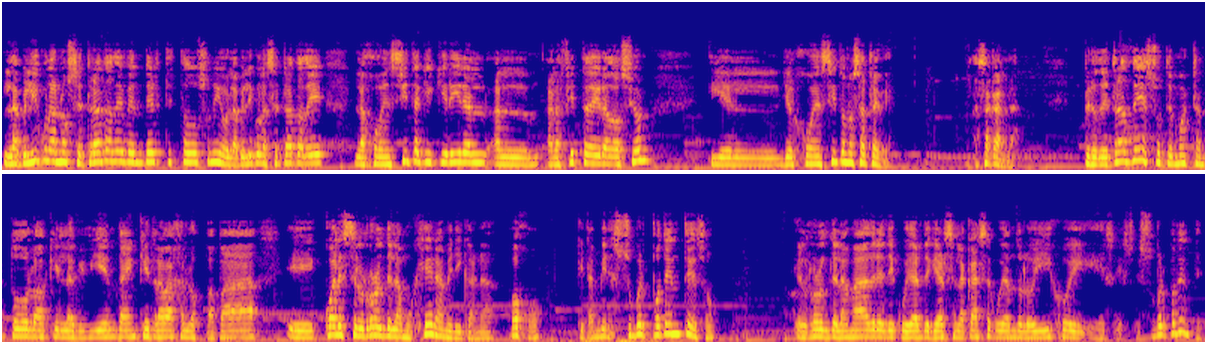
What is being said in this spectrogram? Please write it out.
La película no se trata de venderte Estados Unidos, la película se trata de la jovencita que quiere ir al- al- a la fiesta de graduación y el, y el jovencito no se atreve a sacarla. Pero detrás de eso te muestran todo lo que es la vivienda, en qué trabajan los papás, eh, cuál es el rol de la mujer americana. Ojo, que también es súper potente eso. El rol de la madre de cuidar, de quedarse en la casa cuidando a los hijos, y es es- es súper potente.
